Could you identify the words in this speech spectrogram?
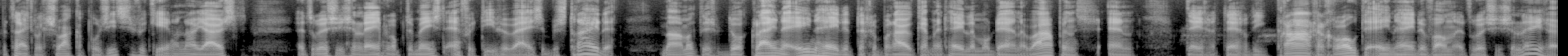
betrekkelijk zwakke positie verkeren, nou juist het Russische leger op de meest effectieve wijze bestrijden. Namelijk dus door kleine eenheden te gebruiken met hele moderne wapens en tegen, tegen die trage grote eenheden van het Russische leger.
